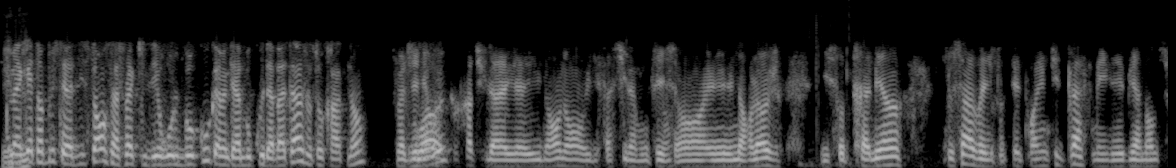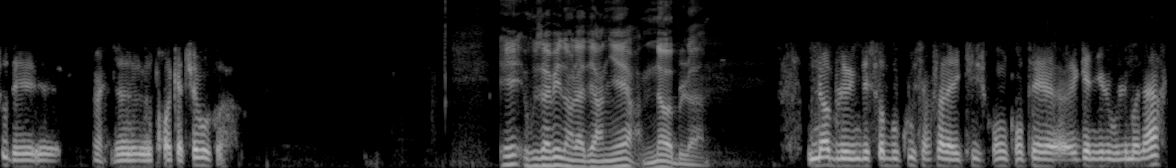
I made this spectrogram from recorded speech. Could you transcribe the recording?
Qui m'inquiète en plus, c'est la distance. Un cheval qui déroule beaucoup, quand même, qui a beaucoup d'abattage, autocrate, non? Cheval généreux. Ouais, Autocrate, il a, il a- il- non, non, il est facile à monter. C'est en- une horloge. Il saute très bien. Tout ça, ouais, il peut peut-être prendre une petite place, mais il est bien en dessous des de 3-4 chevaux, quoi. Et vous avez dans la dernière Noble. Noble, il me déçoit beaucoup. C'est un cheval avec qui je on comptait euh, gagner le, le Monarque.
